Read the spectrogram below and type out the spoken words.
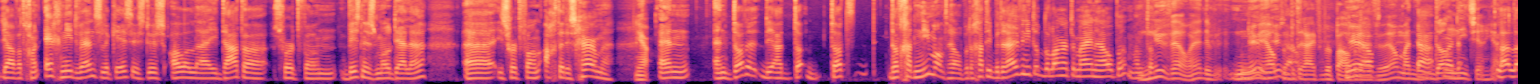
ja, wat gewoon echt niet wenselijk is, is dus allerlei data soort van businessmodellen, uh, een soort van achter de schermen. Ja. En, en dat, ja, dat, dat, dat gaat niemand helpen. Dat gaat die bedrijven niet op de lange termijn helpen. Want dat... Nu wel, hè? De, nu, nu helpt het bedrijven, bepaalde bedrijven wel, maar ja, dan maar niet, zeg je. Ja.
